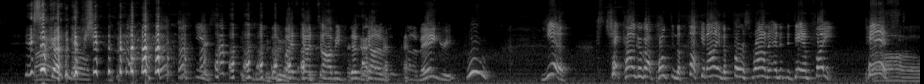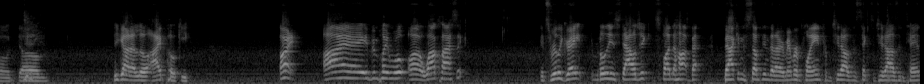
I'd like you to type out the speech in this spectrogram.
He's All like, right, I don't give a so- shit. Just gears. That fight's got Tommy. That's got him, got him angry. Woo! Yeah. Cheick Kongo got poked in the fucking eye in the first round and ended the damn fight. Pissed. Oh, dumb. he got a little eye pokey. All right, I've been playing Wo- uh, WoW Classic. It's really great, really nostalgic. It's fun to hop back back into something that I remember playing from 2006 to 2010,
